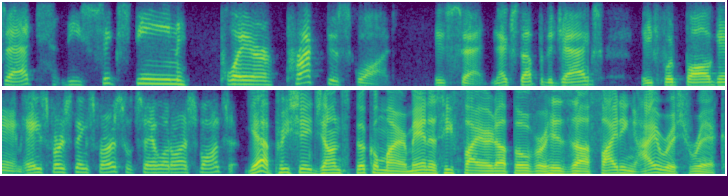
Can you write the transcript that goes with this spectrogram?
set. The 16 player practice squad is set. Next up for the Jags, a football game. Hays, first things first, let's say hello to our sponsor. Yeah, appreciate John Spickelmeyer. Man, is he fired up over his uh, fighting Irish Rick.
